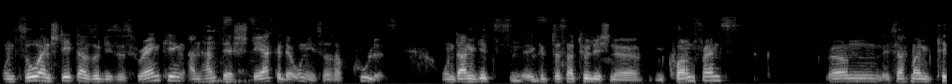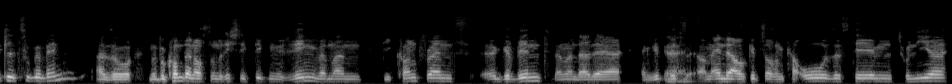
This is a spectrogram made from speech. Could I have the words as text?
Und so entsteht dann so dieses Ranking anhand der Stärke der Unis, was auch cool ist. Und dann gibt's, mhm. gibt es natürlich eine, eine Conference, ähm, ich sag mal, einen Titel zu gewinnen. Also man bekommt dann auch so einen richtig dicken Ring, wenn man die Conference äh, gewinnt. Wenn man da der, dann gibt es am Ende auch gibt's auch ein K.O.-System, Turnier.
